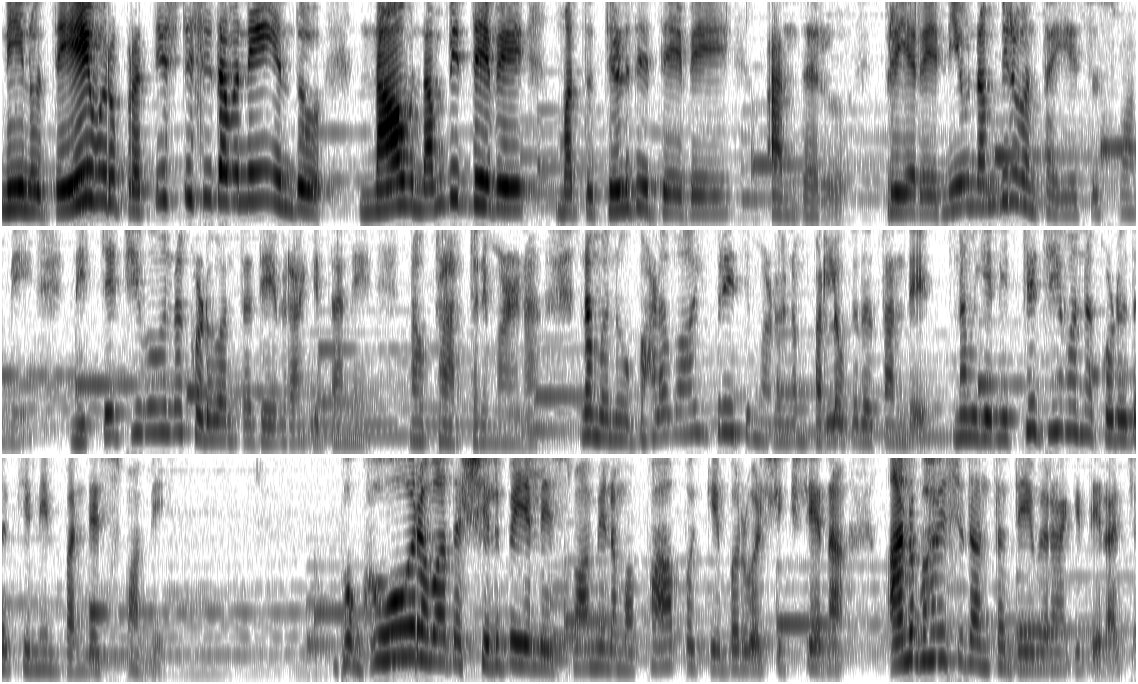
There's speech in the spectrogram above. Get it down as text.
ನೀನು ದೇವರು ಪ್ರತಿಷ್ಠಿಸಿದವನೇ ಎಂದು ನಾವು ನಂಬಿದ್ದೇವೆ ಮತ್ತು ತಿಳಿದಿದ್ದೇವೆ ಅಂದರು. ಪ್ರಿಯರೇ, ನೀವು ನಂಬಿರುವಂಥ ಯೇಸು ಸ್ವಾಮಿ ನಿತ್ಯ ಜೀವವನ್ನು ಕೊಡುವಂಥ ದೇವರಾಗಿದ್ದಾನೆ. ನಾವು ಪ್ರಾರ್ಥನೆ ಮಾಡೋಣ. ನಮ್ಮನ್ನು ಬಹಳವಾಗಿ ಪ್ರೀತಿ ಮಾಡೋ ನಮ್ಮ ಪರಲೋಕದ ತಂದೆ. ನಮಗೆ ನಿತ್ಯ ಜೀವನ ಕೊಡೋದಕ್ಕೆ ನೀನು ಬಂದೆ ಸ್ವಾಮಿ. ಘೋರವಾದ ಶಿಲ್ಬೆಯಲ್ಲಿ ಸ್ವಾಮಿ, ನಮ್ಮ ಪಾಪಕ್ಕೆ ಬರುವ ಶಿಕ್ಷೆಯನ್ನು ಅನುಭವಿಸಿದಂಥ ದೇವರಾಗಿದ್ದೆ ರಾಜ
